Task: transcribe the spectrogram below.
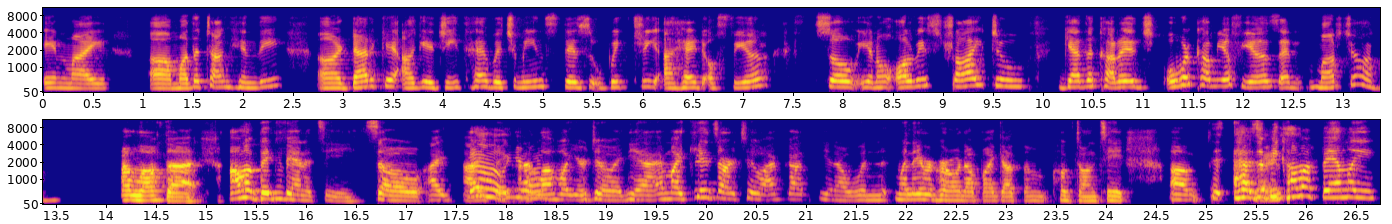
in my uh, mother tongue Hindi, uh, "Dar ke aage jeet hai," which means there's victory ahead of fear. So you know, always try to gather courage, overcome your fears, and march on. I love that. I'm a big fan of tea. So I I, think, I love what you're doing. Yeah. And my kids are too. I've got, you know, when when they were growing up, I got them hooked on tea. Um, has nice. it become a family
